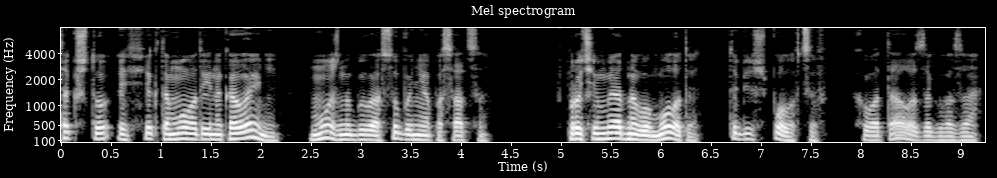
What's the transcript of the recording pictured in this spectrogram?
Так что эффекта молота и наковальни можно было особо не опасаться. Впрочем, и одного молота, то бишь половцев, хватало за глаза.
